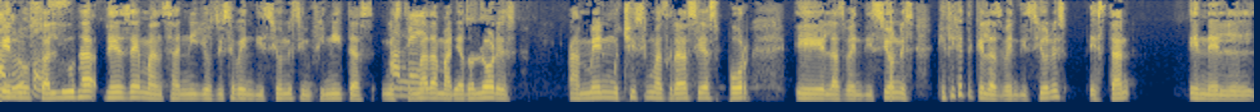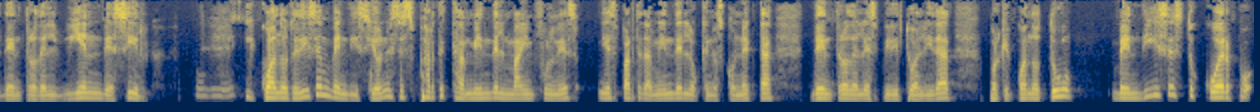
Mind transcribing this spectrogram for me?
que nos saluda desde Manzanillos. Dice bendiciones infinitas, mi estimada María Dolores. Amén. Muchísimas gracias por eh, las bendiciones. Que fíjate que las bendiciones están en el, dentro del bien decir. Y cuando te dicen bendiciones es parte también del mindfulness y es parte también de lo que nos conecta dentro de la espiritualidad, porque cuando tú bendices tu cuerpo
